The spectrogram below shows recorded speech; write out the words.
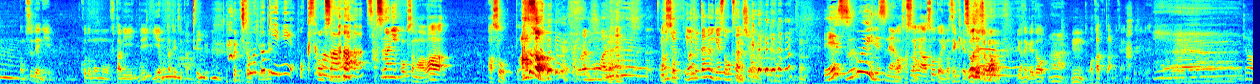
ん。もうすでに子供も2人いて家も建ててたっていう。うん その時に奥様は？はさすがに。奥様はあそうと。あ、そう。これもうあれだね。あそう四十四十回目のゲスト奥さんにしよう。これ えー、すごいですね。まあさすがにあそうとは言いませんけど。そうでしょ？言いませんけど。うん。うん分かったみたいなことで。へじゃあ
